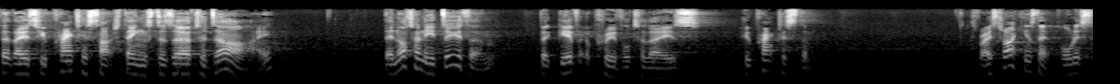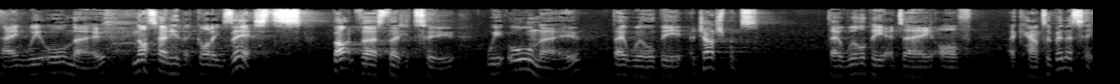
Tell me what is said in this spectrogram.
that those who practice such things deserve to die, they not only do them, but give approval to those who practice them. It's very striking, isn't it? Paul is saying we all know not only that God exists, but, verse 32, we all know there will be a judgment. There will be a day of accountability.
